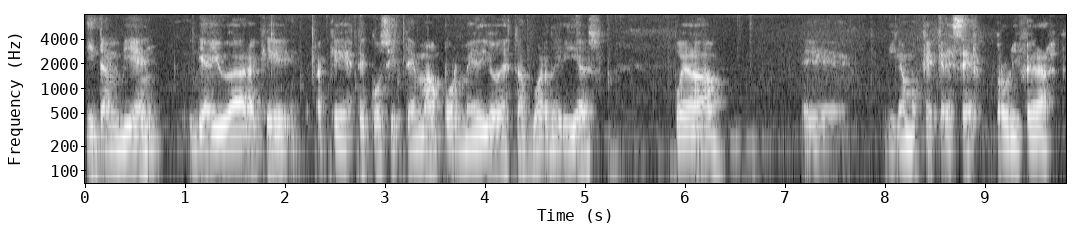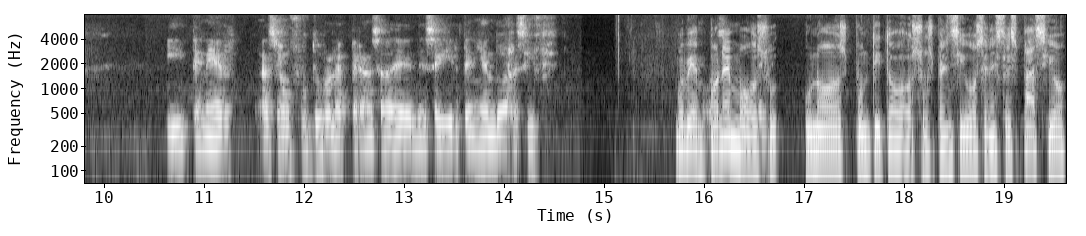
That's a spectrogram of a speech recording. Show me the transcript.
y también de ayudar a que, a que este ecosistema por medio de estas guarderías pueda, eh, digamos que crecer, proliferar y tener hacia un futuro la esperanza de, seguir teniendo arrecifes. Muy bien, ponemos unos puntitos suspensivos en este espacio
